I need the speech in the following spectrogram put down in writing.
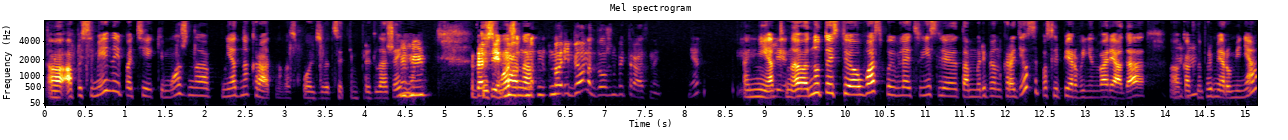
А, а по семейной ипотеке можно неоднократно воспользоваться этим предложением. Угу. Подожди, можно... но, но ребенок должен быть разный, нет? А, нет, Или... А, ну то есть э, у вас появляется, если там ребенок родился после 1 января, да, угу. как, например, у меня,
